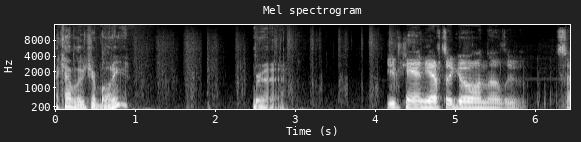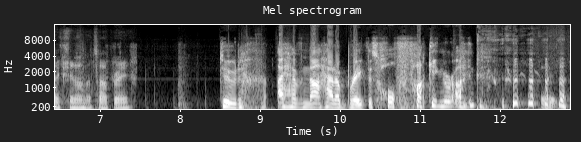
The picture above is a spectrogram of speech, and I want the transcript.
I can't loot your body? Bruh. You can. You have to go on the loot section on the top right. Dude, I have not had a break this whole fucking run.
